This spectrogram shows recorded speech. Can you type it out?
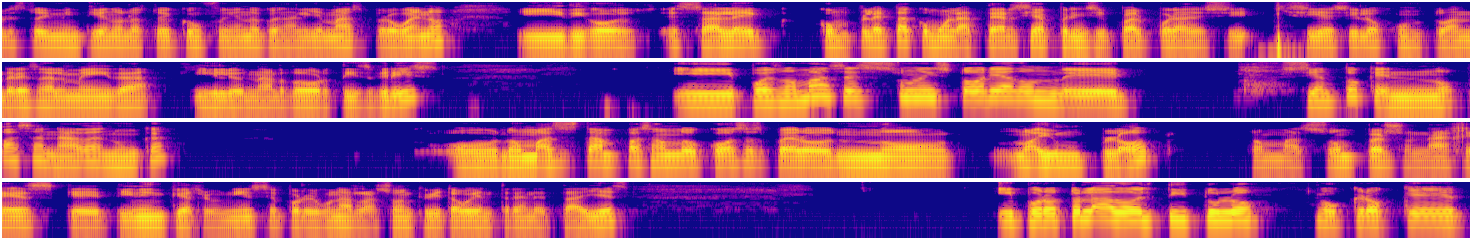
Estoy mintiendo, la estoy confundiendo con alguien más, pero bueno. Y digo, sale completa como la tercia principal, por así, decirlo, junto a Andrés Almeida y Leonardo Ortiz Gris. Y pues nomás es una historia donde siento que no pasa nada nunca o nomás están pasando cosas, pero no, no hay un plot. Nomás son personajes que tienen que reunirse por alguna razón que ahorita voy a entrar en detalles. Y por otro lado, el título, o creo que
